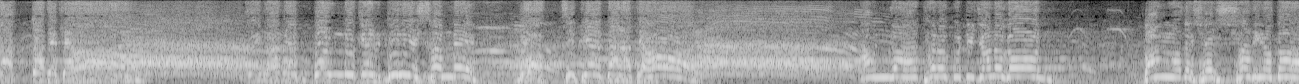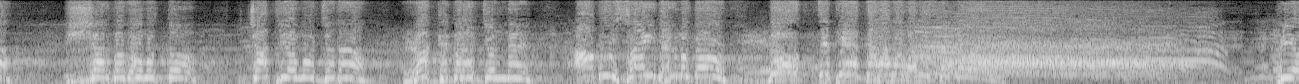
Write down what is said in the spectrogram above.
রক্ত দিতে হয় কীভাবে বন্দুকের গুলির সামনে বুক চিতিয়ে দাঁড়াতে হয়। আমরা আঠারো কোটি জনগণ, বাংলাদেশের স্বাধীনতা, সার্বভৌমত্ব, জাতীয় মর্যাদা রক্ষা করার জন্য আবু সাইদের মতো বুক চেতিয়ে দাঁড়াবো ভবিষ্যতে। প্রিয়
